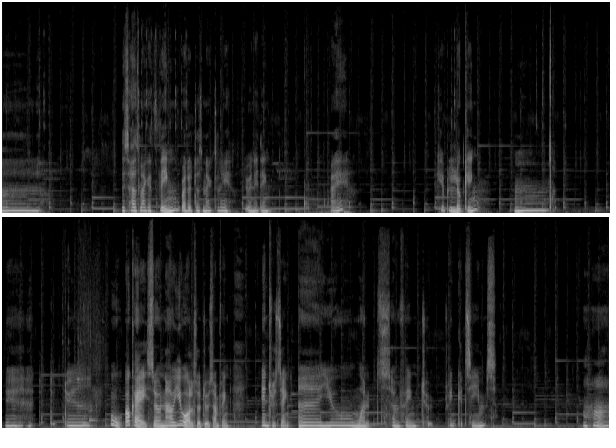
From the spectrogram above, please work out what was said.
Uh, this has like a thing, but it doesn't actually do anything. Okay. Keep looking. Mm. Oh, okay. So now you also do something interesting. Uh, you want something to drink, it seems. Uh-huh.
